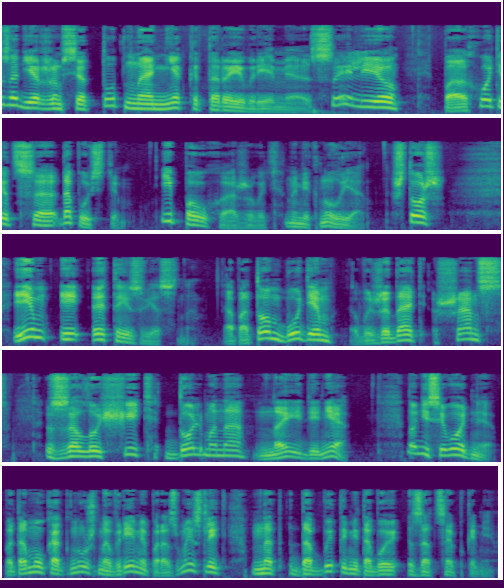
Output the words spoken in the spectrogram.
задержимся тут на некоторое время с целью поохотиться, допустим, и поухаживать», — намекнул я. «Что ж, им и это известно. А потом будем выжидать шанс залущить Дольмана наедине. Но не сегодня, потому как нужно время поразмыслить над добытыми тобой зацепками.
